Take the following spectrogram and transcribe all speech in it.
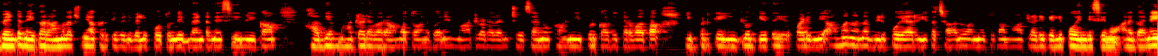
వెంటనే ఇక రామలక్ష్మి అక్కడికి వెళ్ళి వెళ్ళిపోతుంది. వెంటనే సీను ఇక ఆద్య మాట్లాడేవా రామతో అనగానే, మాట్లాడాలని చూశాను. కానీ ఇప్పుడు కాదు తర్వాత. ఇప్పటికే ఇంట్లో గీత ఏర్పడింది. అమ్మ, నాన్న విడిపోయారు. ఇక చాలా అన్నట్టుగా మాట్లాడి వెళ్ళిపోయింది సీను అనగానే,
